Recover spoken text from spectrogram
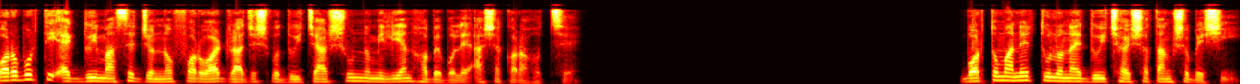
পরবর্তী এক দুই মাসের জন্য ফরওয়ার্ড রাজস্ব দুই চার শূন্য মিলিয়ন হবে বলে আশা করা হচ্ছে। বর্তমানের তুলনায় দুই ছয় শতাংশ বেশি।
